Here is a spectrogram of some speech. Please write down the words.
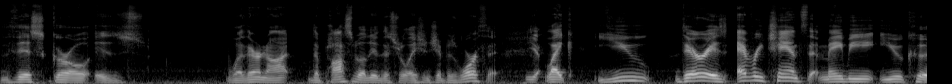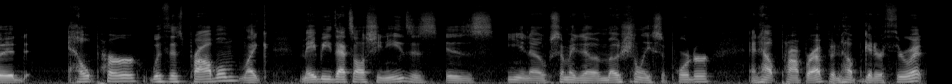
this girl is whether or not the possibility of this relationship is worth it. Yep. Like you there is every chance that maybe you could help her with this problem. Like maybe that's all she needs is is, you know, somebody to emotionally support her and help prop her up and help get her through it.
